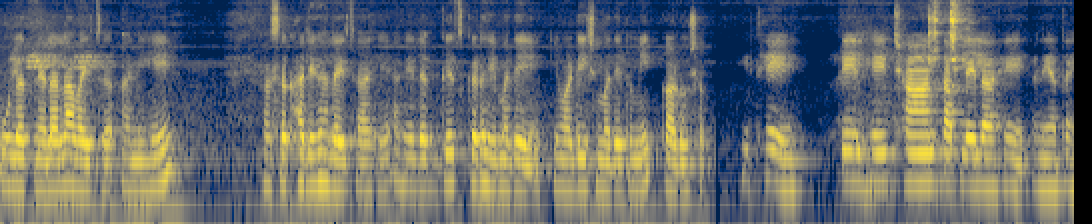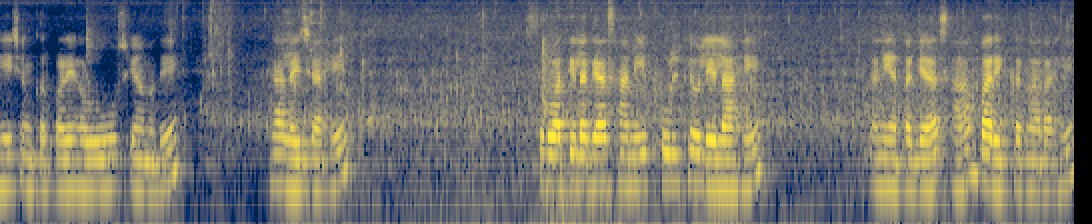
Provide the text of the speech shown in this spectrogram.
उलटण्याला लावायचं आणि हे असं खाली घालायचं आहे आणि लगेच कढईमध्ये किंवा डिशमध्ये तुम्ही काढू शकता. इथे तेल हे छान तापलेलं आहे आणि आता हे शंकरपाळे हळूस यामध्ये घालायचे आहे. सुरुवातीला गॅस हा मी फुल ठेवलेला आहे आणि आता गॅस हा बारीक करणार आहे.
